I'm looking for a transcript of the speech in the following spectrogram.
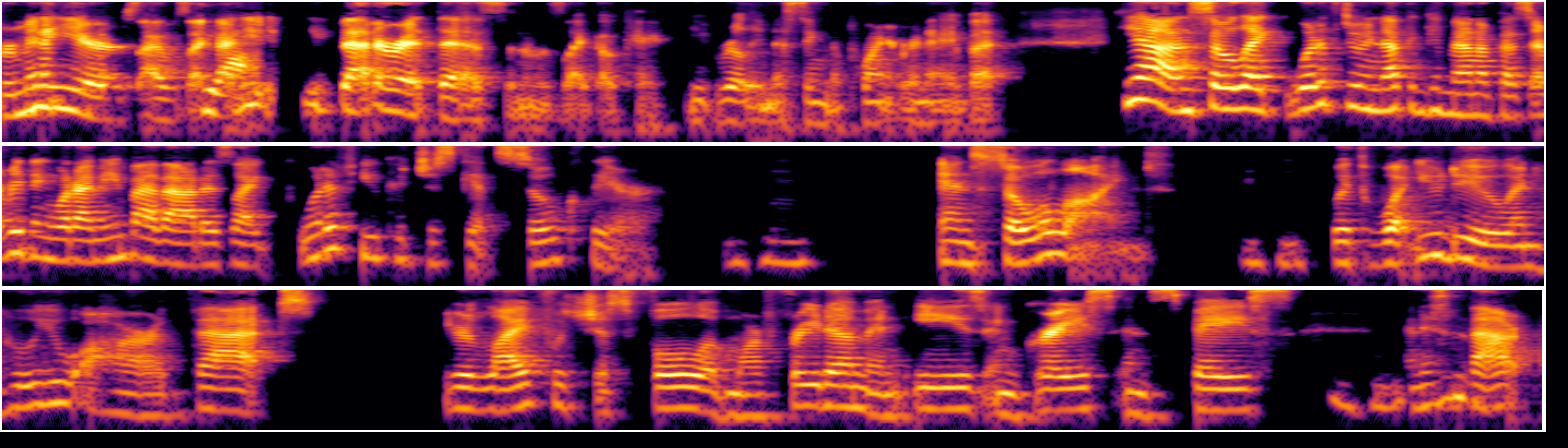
for many years, I was like, yeah. I need to be better at this. And it was like, okay, you're really missing the point, Renee. But yeah. And so, like, what if doing nothing can manifest everything? What I mean by that is like, what if you could just get so clear mm-hmm. and so aligned mm-hmm. with what you do and who you are that your life was just full of more freedom and ease and grace and space. Mm-hmm. And isn't that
